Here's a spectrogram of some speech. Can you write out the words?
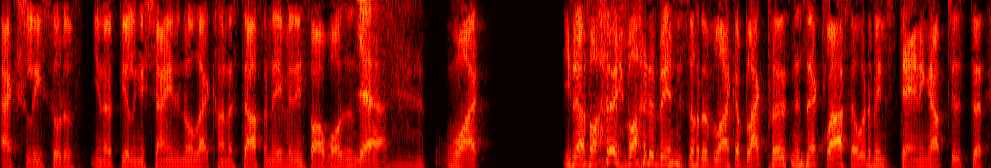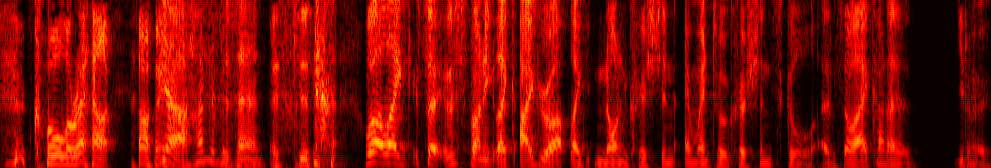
actually sort of, you know, feeling ashamed and all that kind of stuff. And even if I wasn't Yeah. white, you know, if, I, if I'd have been sort of like a black person in that class, I would have been standing up just to call her out. I mean, Yeah, 100%. It's just, Well, like, so it was funny. Like, I grew up like non-Christian and went to a Christian school, and so I kind of, you know,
